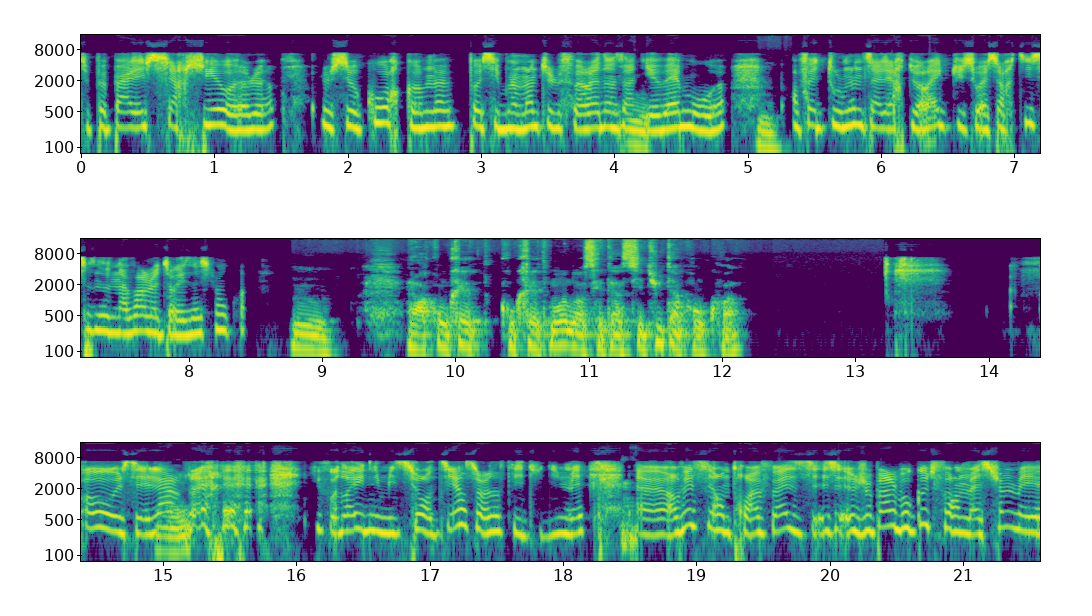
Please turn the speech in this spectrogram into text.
tu peux pas aller chercher euh, le, secours comme possiblement tu le ferais dans un IEM où euh, mm. en fait tout le monde s'alerterait que tu sois sorti sans en avoir l'autorisation quoi. Mm. Alors concrètement dans cet institut tu apprends quoi? Oh, c'est large. Il faudrait une émission entière sur l'Institut du mai. Euh, en fait, c'est en trois phases. Je parle beaucoup de formation, mais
